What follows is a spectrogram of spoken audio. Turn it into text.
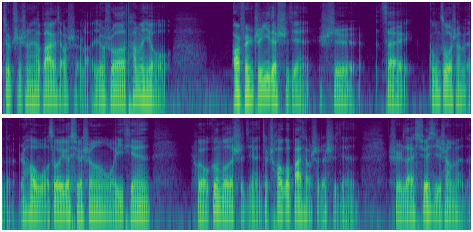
就只剩下八个小时了。也就是说，他们有二分之一的时间是在工作上面的。然后我作为一个学生，我一天会有更多的时间，就超过八小时的时间是在学习上面的。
